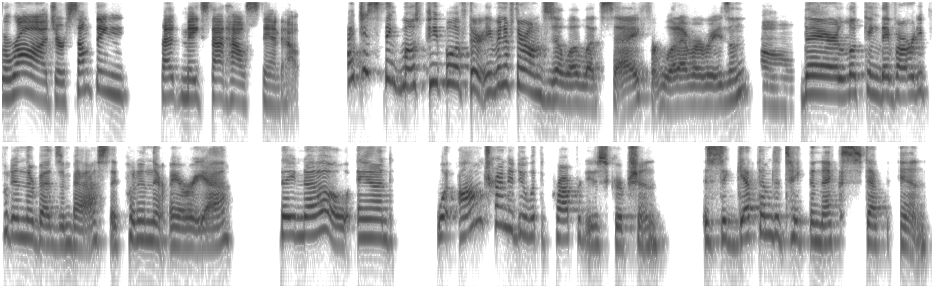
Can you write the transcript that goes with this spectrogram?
garage or something that makes that house stand out i just think most people if they're even if they're on zillow let's say for whatever reason oh. they're looking they've already put in their beds and baths they put in their area They know. And what I'm trying to do with the property description is to get them to take the next step in,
